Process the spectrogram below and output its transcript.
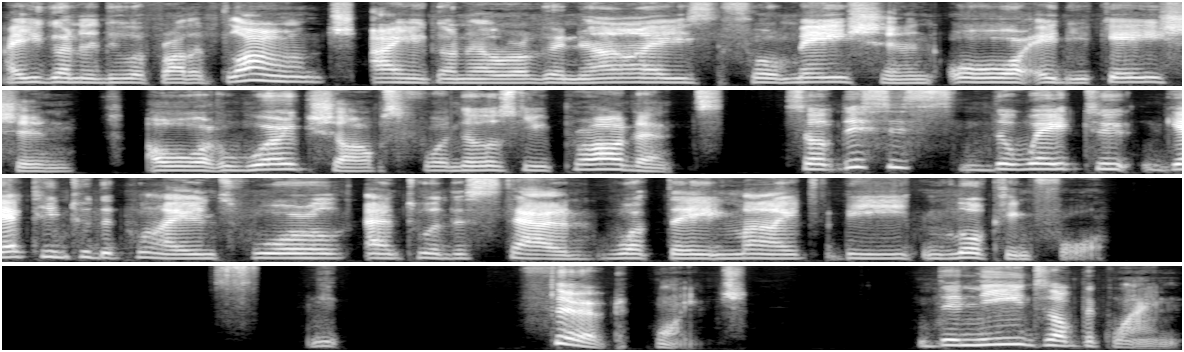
are you going to do a product launch? Are you going to organize formation or education or workshops for those new products? So this is the way to get into the client's world and to understand what they might be looking for. Third point, the needs of the client.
